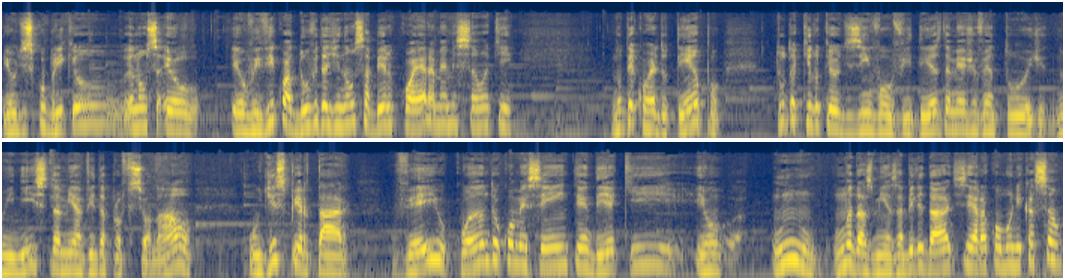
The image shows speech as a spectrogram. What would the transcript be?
eu descobri que eu, eu não eu, eu vivi com a dúvida de não saber qual era a minha missão aqui. No decorrer do tempo, tudo aquilo que eu desenvolvi desde a minha juventude, no início da minha vida profissional, o despertar veio quando eu comecei a entender que eu, um, uma das minhas habilidades era a comunicação.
